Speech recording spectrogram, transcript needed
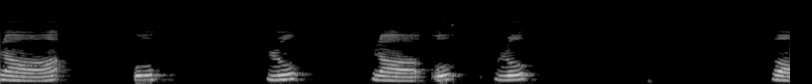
หลอ อุก ลุก หลอ อุก ลุกหวอ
